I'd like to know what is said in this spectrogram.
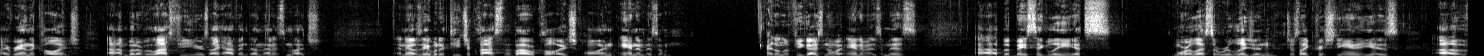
I ran the college, um, but over the last few years, I haven't done that as much and I was able to teach a class at the Bible College on animism. I don't know if you guys know what animism is, uh, but basically it's more or less a religion, just like Christianity is, of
